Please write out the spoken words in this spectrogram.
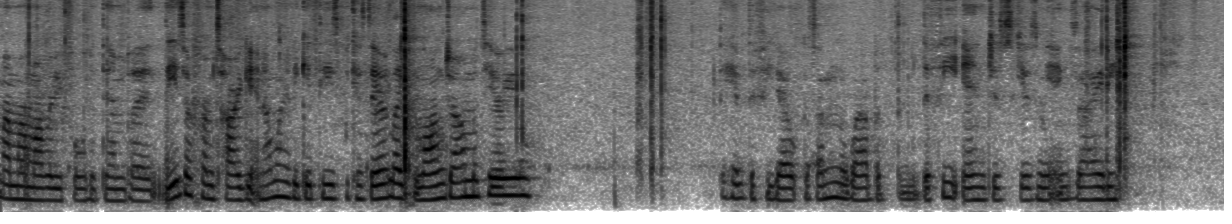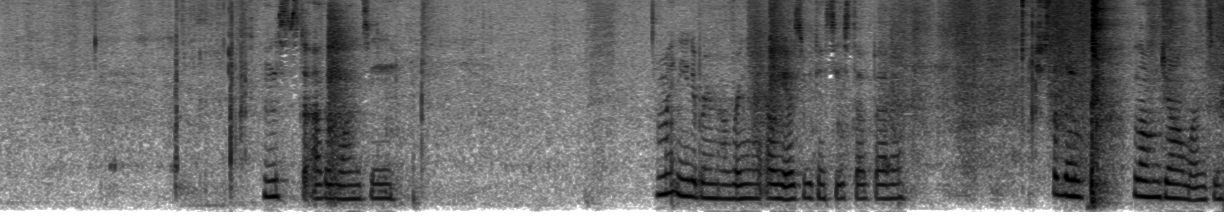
my mom already folded them, but these are from Target. And I wanted to get these because they're like long john material they have the feet out because I don't know why, but the, the feet in just gives me anxiety. And this is the other onesie. I might need to bring my ring light out here so we can see stuff better. Just a little long john onesie.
